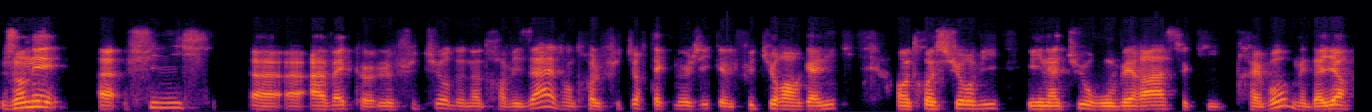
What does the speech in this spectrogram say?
J'en ai euh, fini euh, avec le futur de notre visage, entre le futur technologique et le futur organique, entre survie et nature, on verra ce qui prévaut. Mais d'ailleurs,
